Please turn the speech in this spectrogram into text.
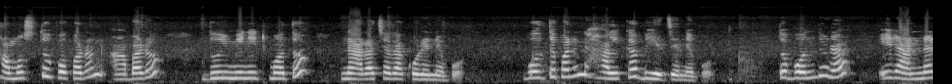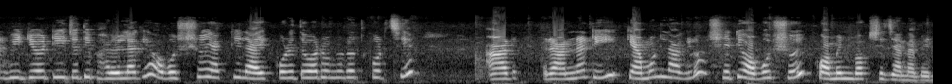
সমস্ত উপকরণ আবারও দুই মিনিট মতো নাড়াচাড়া করে নেব। বলতে পারেন হালকা ভেজে নেব। তো বন্ধুরা এই রান্নার ভিডিওটি যদি ভালো লাগে, অবশ্যই একটি লাইক করে দেওয়ার অনুরোধ করছি। আর রান্নাটি কেমন লাগল সেটি অবশ্যই কমেন্ট বক্সে জানাবেন।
